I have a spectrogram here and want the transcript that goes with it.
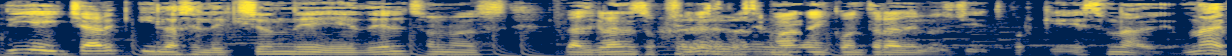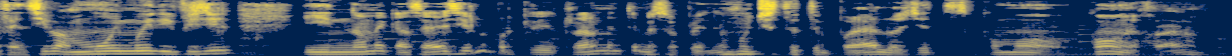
DJ Shark y la selección de Edel son las grandes opciones esta semana en contra de los Jets, porque es una, una defensiva muy, muy difícil y no me cansaré de decirlo porque realmente me sorprendió mucho esta temporada los Jets, cómo, cómo mejoraron.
